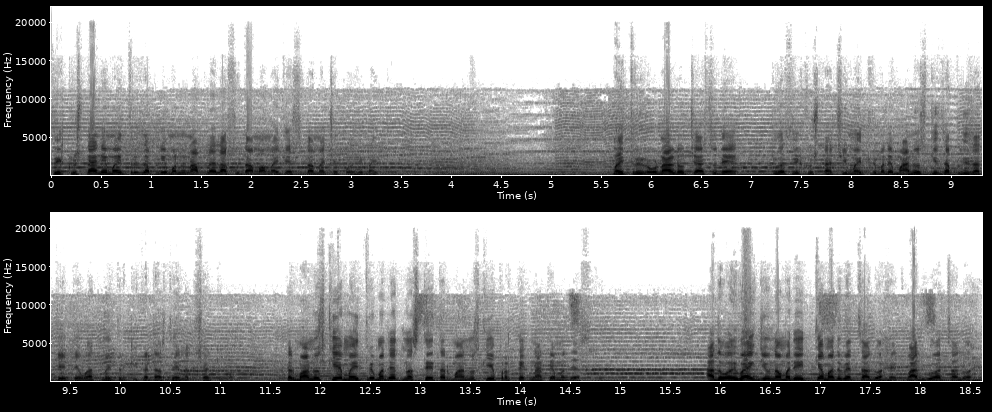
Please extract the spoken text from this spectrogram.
श्रीकृष्णाने मैत्री जपली म्हणून आपल्याला सुदामा माहिती आहे सुदामाचे पोहे माहिती मैत्री रोनाल्डोची असू दे किंवा श्रीकृष्णाची मैत्रीमध्ये माणुसकी जपली जाते तेव्हाच मैत्री तिकट असते लक्षात ठेवा. तर माणुसकी हे मैत्रीमध्येच नसते तर माणुसकी हे प्रत्येक नात्यामध्ये असते. आज वैवाहिक जीवनामध्ये इतक्या मतभेद चालू आहेत वादविवाद चालू आहेत.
